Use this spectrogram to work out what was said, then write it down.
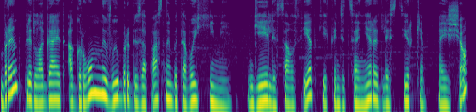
Бренд предлагает огромный выбор безопасной бытовой химии. Гели, салфетки и кондиционеры для стирки. А еще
